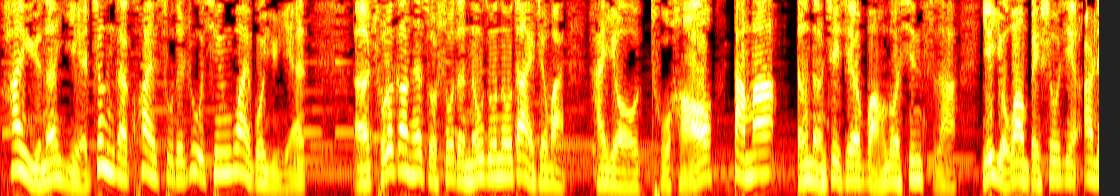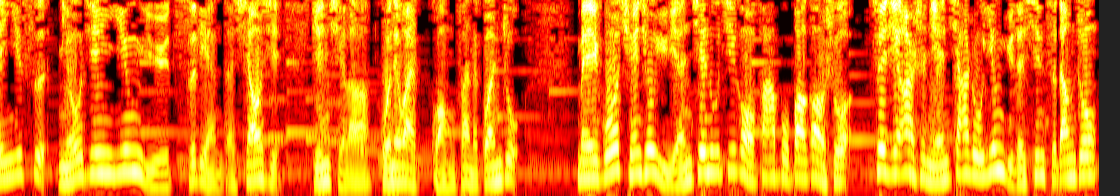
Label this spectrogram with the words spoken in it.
汉语呢也正在快速的入侵外国语言。呃，除了刚才所说的 “no 作 no die” 之外，还有土豪、大妈等等这些网络新词啊，也有望被收进2014牛津英语词典的消息，引起了国内外广泛的关注。美国全球语言监督机构发布报告说，最近二十年加入英语的新词当中，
